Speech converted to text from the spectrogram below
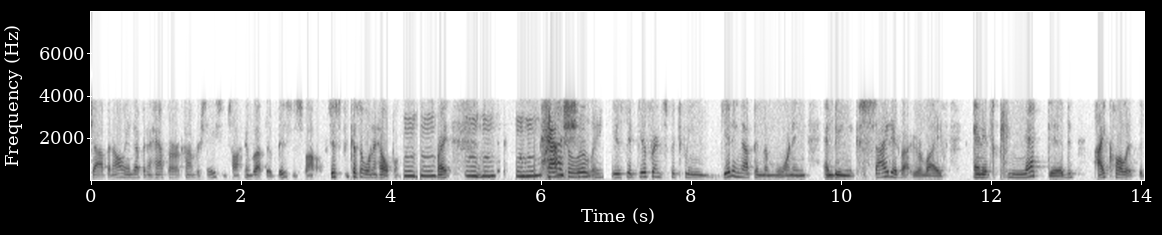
shop and I'll end up in a half hour conversation talking about their business model just because I want to help them. Mhm. Right? Mhm. Mhm. Passion Absolutely. is the difference between getting up in the morning and being excited about your life, and it's connected. I call it the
